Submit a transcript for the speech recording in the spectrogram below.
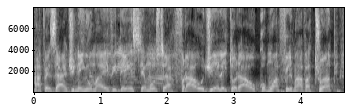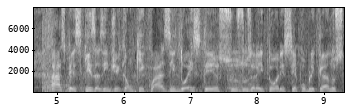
Apesar de nenhuma evidência mostrar fraude eleitoral, como afirmava Trump, as pesquisas indicam que quase dois terços dos eleitores republicanos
